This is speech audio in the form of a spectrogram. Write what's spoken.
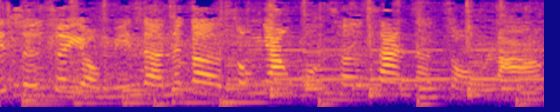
比利时最有名的那个中央火车站的走廊，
